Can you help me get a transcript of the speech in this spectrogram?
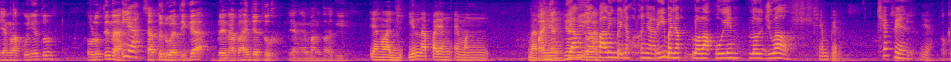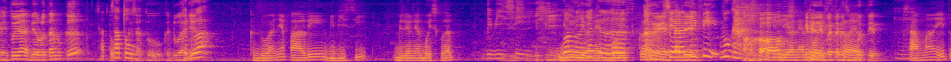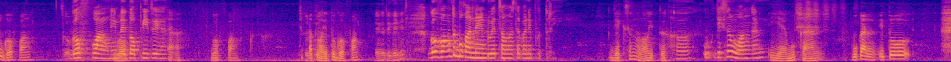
yang lakunya tuh urutin lah. Iya. Satu dua tiga brand apa aja tuh yang emang lagi Yang lagi in apa yang emang barang banyaknya Yang yang orang. paling banyak orang nyari, banyak lo lakuin, lo jual. champion? Champion. Iya, Oke itu ya di urutan ke satu. Satu. ke satu. Keduanya Kedua Keduanya paling BBC, Billionaire Boys Club. BBC. Ih, Gua ngelinya ke Boys Club. Siaran tadi. TV, bukan. Oh, Billionaire Boys Club. sebutin. Sama itu Gofang. Gofwang yang dari topi itu ya. Gofang. Cepet loh itu Gofang. Yang ketiganya? Gofwang tuh bukan yang duet sama Stephanie Putri. Jackson loh itu. Uh, Jackson Wang kan? Iya, bukan. Bukan, itu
